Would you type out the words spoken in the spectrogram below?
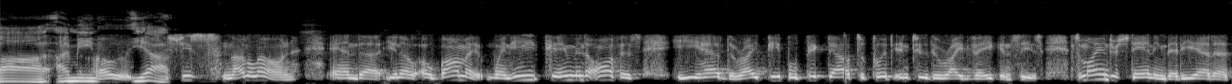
Uh, I mean, Oh, yeah, she's not alone. And uh, you know, Obama, when he came into office, he had the right people picked out to put into the right vacancies. It's my understanding that he had a,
